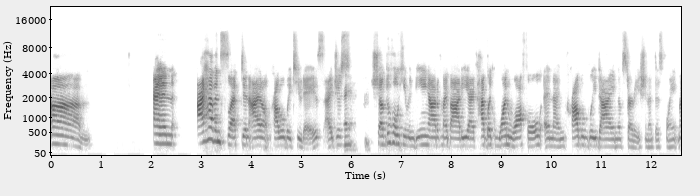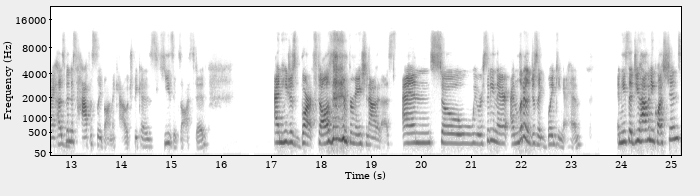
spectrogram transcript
Um, and I haven't slept in I don't probably two days. I just. Shoved a whole human being out of my body. I've had like one waffle and I'm probably dying of starvation at this point. My husband is half asleep on the couch because he's exhausted. And he just barfed all of that information out at us. And so we were sitting there and literally just like blinking at him. And he said, Do you have any questions?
